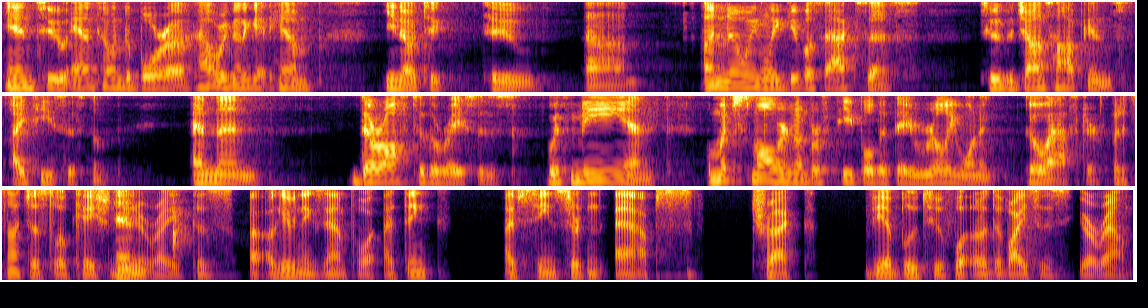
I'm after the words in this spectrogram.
into Anton Dahbura how are we going to get him you know to to um, unknowingly give us access to the johns hopkins it system and then they're off to the races with me and a much smaller number of people that they really want to go after but it's not just location and, data right because i'll give you an example i think i've seen certain apps track via Bluetooth what other devices you're around,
